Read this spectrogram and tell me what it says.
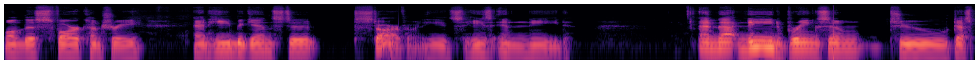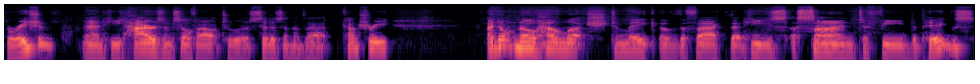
on this far country, and he begins to, to starve. I mean, he's he's in need, and that need brings him to desperation, and he hires himself out to a citizen of that country. I don't know how much to make of the fact that he's assigned to feed the pigs,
